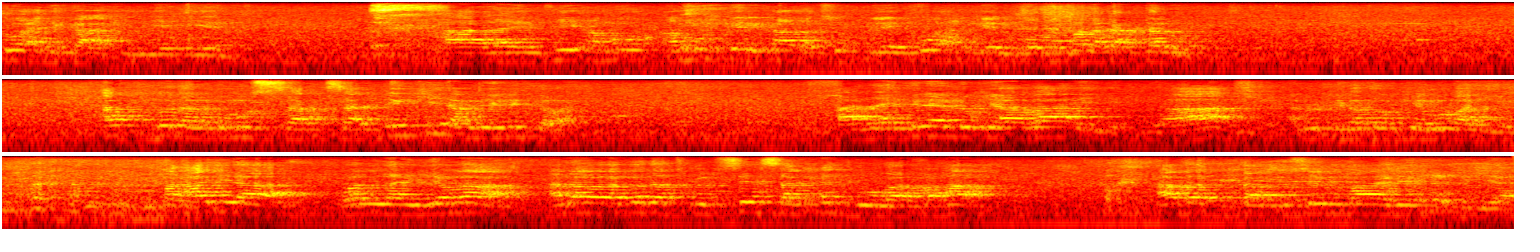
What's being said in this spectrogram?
توعد كاكي هذا ينتي أمو أمو كيري كذا شوف لي واحد كيري كوي ما أكتر أفضل الموسى. سألين كي أبلي نتوى هذا يترين لك يا بائي. يا أنا اللي كتب كي مو باجي ما هيا والله يا جماعة أنا بدأت كل سنة سنحد وفها أبد تقسم ما لي يا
